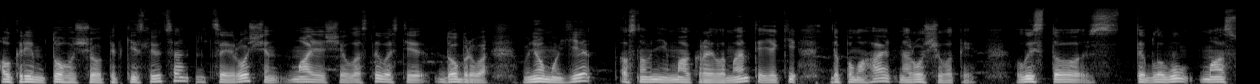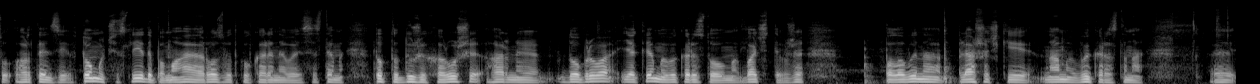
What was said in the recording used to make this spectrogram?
Окрім того, що підкислюється, цей розчин має ще властивості добрива. В ньому є основні макроелементи, які допомагають нарощувати листостеблову масу гортензії, в тому числі допомагає розвитку кореневої системи. Тобто дуже хороше, гарне добриво, яке ми використовуємо. Бачите, вже половина пляшечки нами використана. Е,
